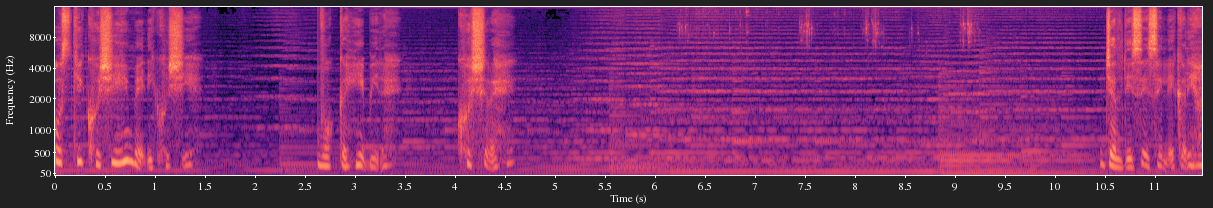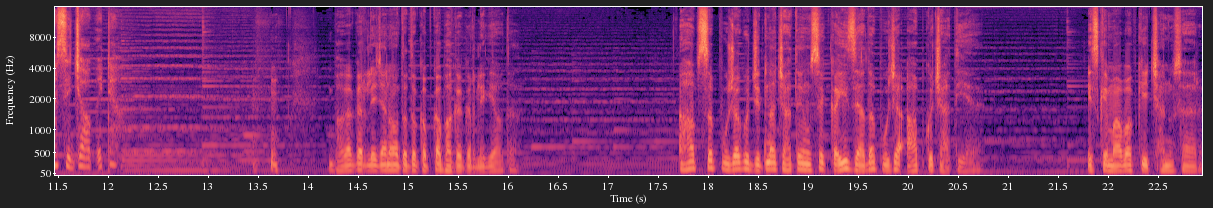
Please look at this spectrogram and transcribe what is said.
उसकी खुशी ही मेरी खुशी है। वो कहीं भी रहे, खुश रहे। जल्दी से इसे लेकर यहाँ से जाओ बेटा। भगा कर ले जाना होता तो कब का भगा कर ले गया होता। आप सब पूजा को जितना चाहते हैं, उसे कई ज़्यादा पूजा आपको चाहती है। इसके माँ बाप की इच्छा अनुसार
